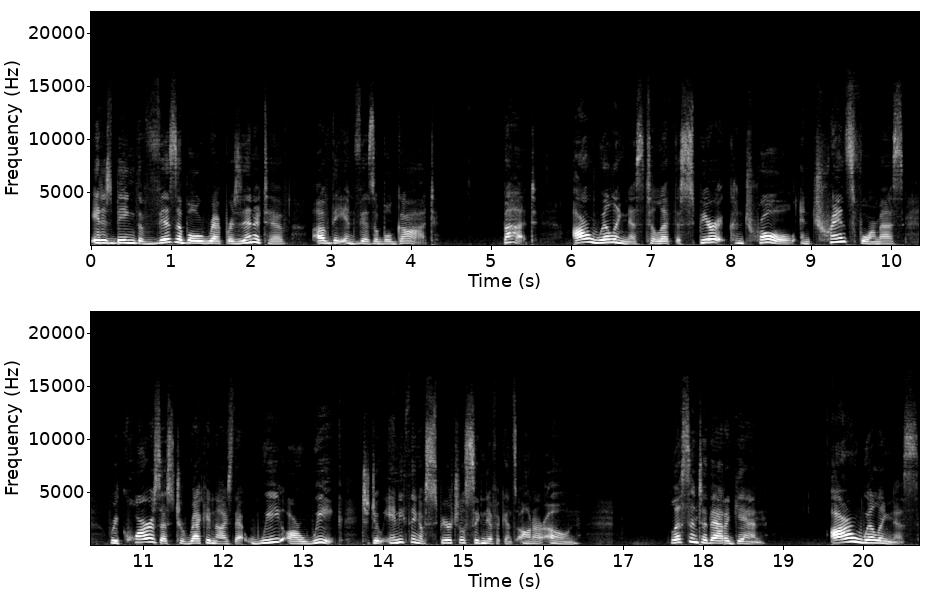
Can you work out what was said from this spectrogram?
It is being the visible representative of the invisible God. But our willingness to let the Spirit control and transform us requires us to recognize that we are weak to do anything of spiritual significance on our own. Listen to that again. Our willingness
